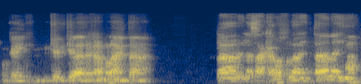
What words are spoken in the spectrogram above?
Ok, que, que la por la ventana. Claro, la sacamos por la ventana y, ah.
